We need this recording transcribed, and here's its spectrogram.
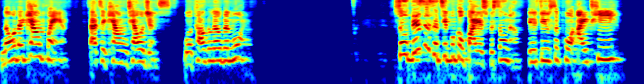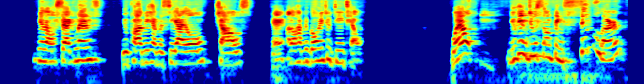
Know the account plan. That's account intelligence. We'll talk a little bit more. So this is a typical buyer's persona. If you support IT, you know, segments, you probably have a CIO, Charles. Okay. I don't have to go into detail. Well, you can do something similar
